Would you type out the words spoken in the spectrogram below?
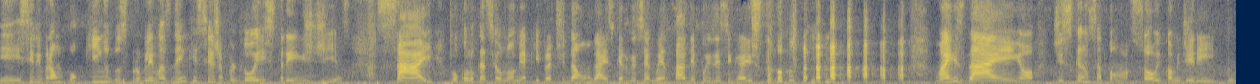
e se livrar um pouquinho dos problemas, nem que seja por dois, três dias. Sai, vou colocar seu nome aqui para te dar um gás. Quero ver se aguentar depois desse gás todo. Mas dá, hein? Ó, descansa, toma sol e come direito.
